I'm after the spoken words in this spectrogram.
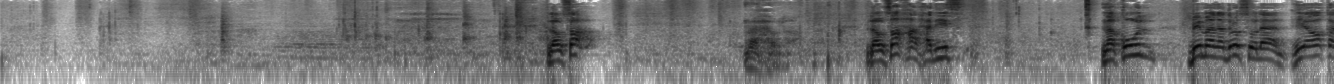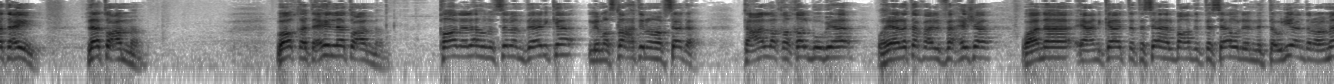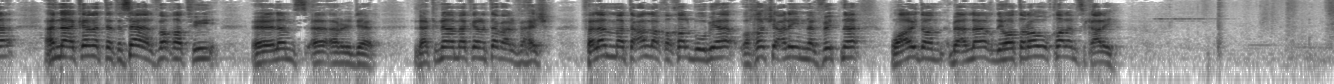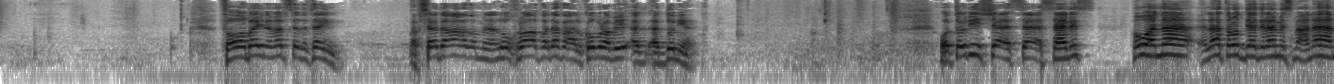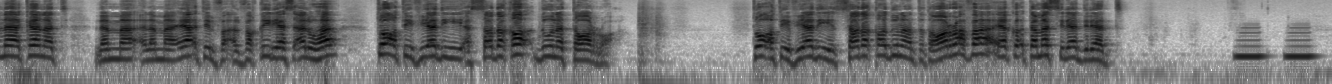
لو صح. لا حول. لو صح الحديث نقول بما ندرسه الآن. هي وقعة عين. لا تعمم. وقعة عين لا تعمم. قال له النبي صلى الله عليه وسلم ذلك لمصلحة ومفسدة. تعلق قلبه بها وهي لا تفعل الفاحشة. وأنها يعني كانت تتساهل بعض التساهل لأن التولية عند العلماء أنها كانت تتساهل فقط في آه، لمس آه، الرجال لكنها ما كانت تفعل الفاحشة. فلما تعلق قلبه بها وخشي عليه من الفتنة وأيضا بأن لا يقضي وطره قال امسك عليه. فهو بين مفسدتين. مفسدة أعظم من الأخرى فدفع الكبرى بالدنيا. والتوجيه الثالث هو أنها لا ترد يد الأمس معناها أنها كانت لما لما يأتي الف- الفقير يسألها تعطي في يده الصدقة دون التورع. تعطي في يده الصدقة دون أن تتورع فتمثل يد اليد.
